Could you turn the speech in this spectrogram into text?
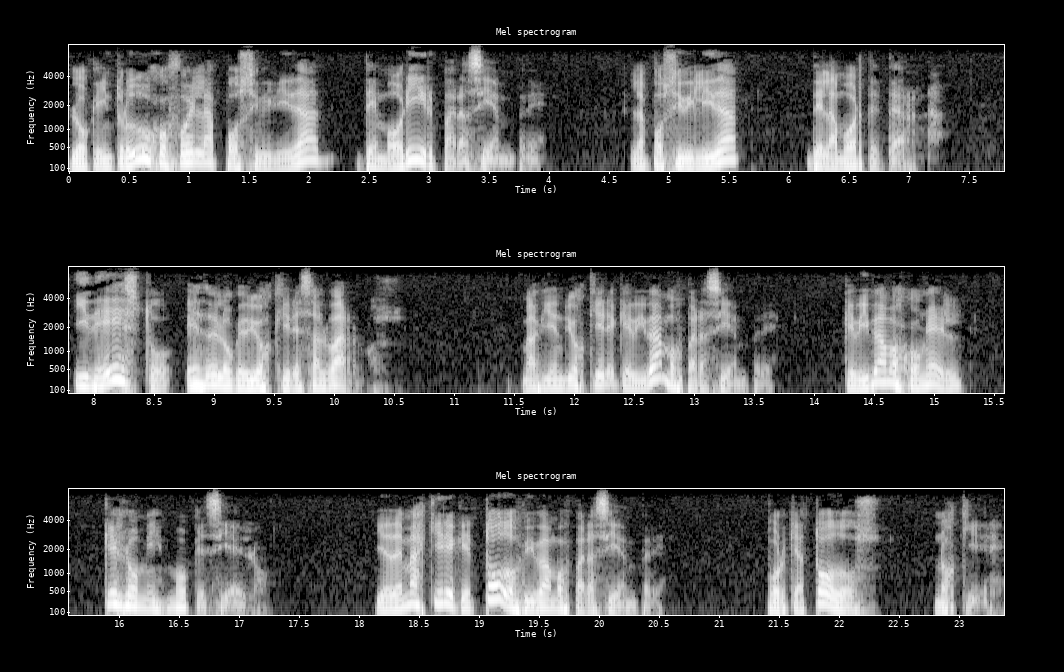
lo que introdujo fue la posibilidad de morir para siempre, la posibilidad de la muerte eterna. Y de esto es de lo que Dios quiere salvarnos. Más bien Dios quiere que vivamos para siempre, que vivamos con Él, que es lo mismo que cielo. Y además quiere que todos vivamos para siempre, porque a todos nos quiere.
